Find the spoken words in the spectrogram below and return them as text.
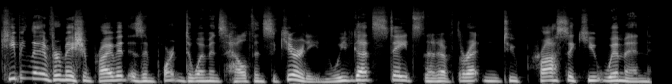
keeping that information private is important to women's health and security. I mean, we've got states that have threatened to prosecute women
